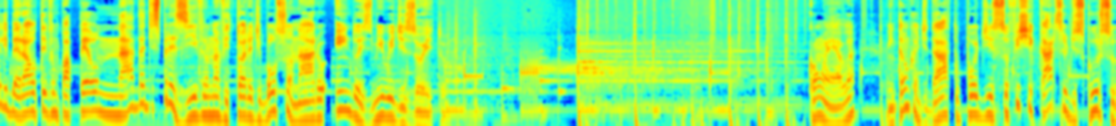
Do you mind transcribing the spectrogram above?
liberal teve um papel nada desprezível na vitória de Bolsonaro em 2018. Com ela, o então candidato pôde sofisticar seu discurso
